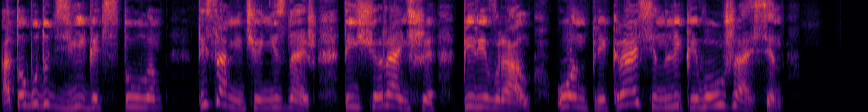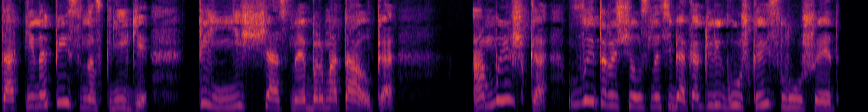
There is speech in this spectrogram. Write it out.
а то будут двигать стулом». Ты сам ничего не знаешь. Ты еще раньше переврал. Он прекрасен, лик его ужасен. Так не написано в книге. Ты несчастная бормоталка. А мышка вытаращилась на тебя, как лягушка, и слушает.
